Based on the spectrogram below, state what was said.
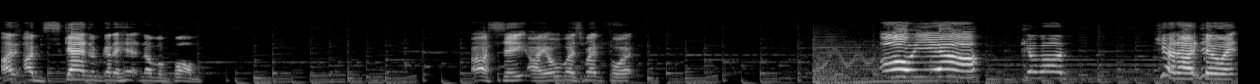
I, I'm scared I'm going to hit another bomb. Ah, oh, see, I almost went for it. Oh, yeah! Come on! Can I do it?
